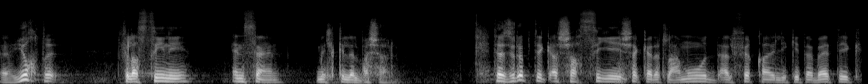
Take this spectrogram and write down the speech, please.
آه، يخطئ. فلسطيني إنسان مثل كل البشر تجربتك الشخصية شكلت العمود الفقري لكتاباتك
